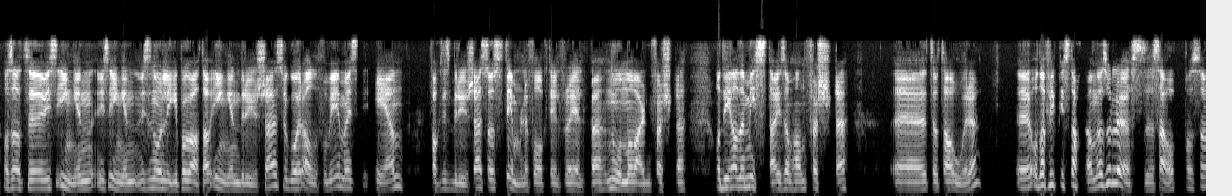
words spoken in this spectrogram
Altså at uh, hvis, ingen, hvis, ingen, hvis noen ligger på gata og ingen bryr seg, så går alle forbi. Men hvis én faktisk bryr seg, så stimler folk til for å hjelpe. Noen må være den første. Og de hadde mista liksom, han første eh, til å ta ordet. Eh, og da fikk vi snakka om det, og så løste det seg opp, og så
